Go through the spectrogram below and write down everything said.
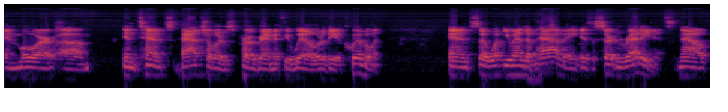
and more um, intense bachelor's program, if you will, or the equivalent. And so what you end up having is a certain readiness. Now,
